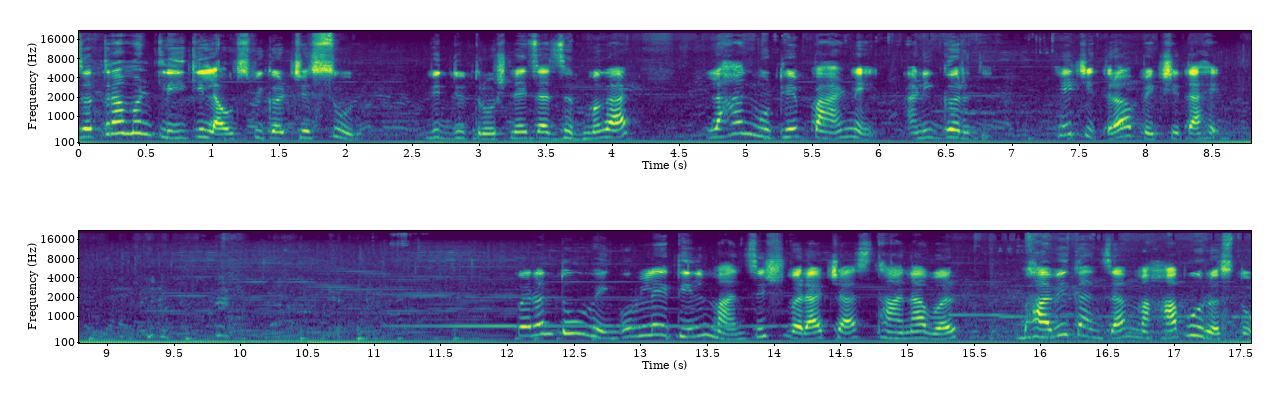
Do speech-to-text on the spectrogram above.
जत्रा म्हटली की लाऊडस्पीकरचे सूर विद्युत रोषणेचा झगमगाट लहान मोठे पाळणे आणि गर्दी हे चित्र अपेक्षित आहे. परंतु वेंगुर्ले येथील मानसेश्वराच्या स्थानावर भाविकांचा महापूर असतो.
